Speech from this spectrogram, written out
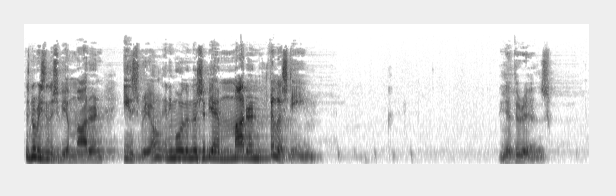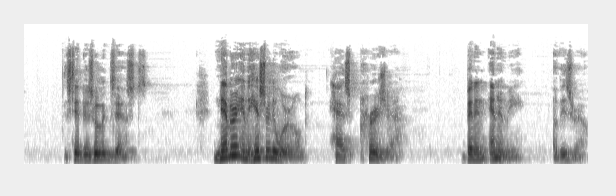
there's no reason there should be a modern Israel any more than there should be a modern Philistine. And yet there is. The state of Israel exists. Never in the history of the world has Persia been an enemy of Israel.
